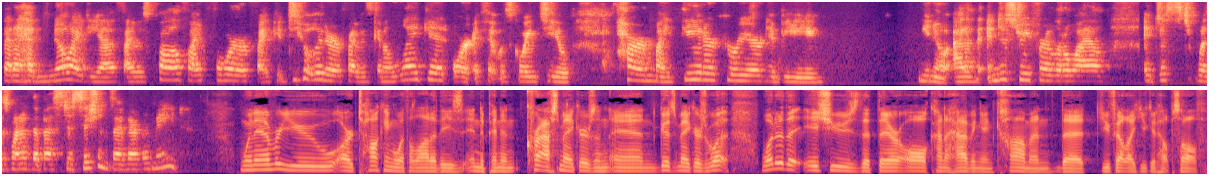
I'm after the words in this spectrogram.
that I had no idea if I was qualified for, if I could do it, or if I was going to like it, or if it was going to harm my theater career to be, you know, out of the industry for a little while. It just was one of the best decisions I've ever made. Whenever you are talking with a lot of these independent crafts makers and, and goods makers, what what are the issues that they're all kind of having in common that you felt like you could help solve?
